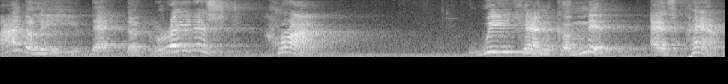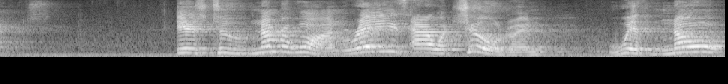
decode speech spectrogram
I believe that the greatest crime we can commit as parents is to, number one, raise our children with no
